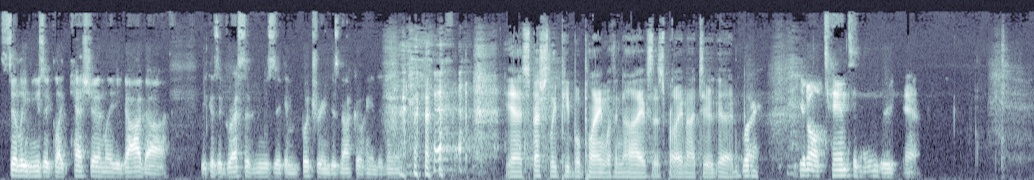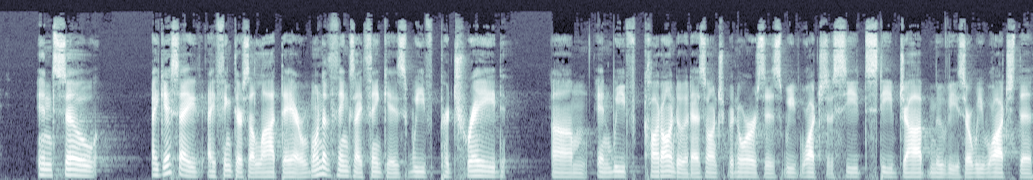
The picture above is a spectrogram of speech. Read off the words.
silly music like Kesha and Lady Gaga because aggressive music and butchering does not go hand in hand. yeah, especially people playing with knives. That's probably not too good. Right. You get all tense and angry. Yeah. And so I guess I, I think there's a lot there. One of the things I think is we've portrayed um, and we've caught on to it as entrepreneurs is we've watched the Steve Jobs movies or we watch the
